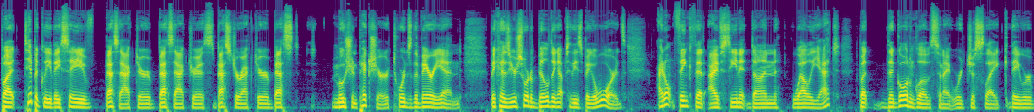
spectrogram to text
But typically they save Best Actor, Best Actress, Best Director, Best Motion Picture towards the very end because you're sort of building up to these big awards. I don't think that I've seen it done well yet, but the Golden Globes tonight were just like they were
